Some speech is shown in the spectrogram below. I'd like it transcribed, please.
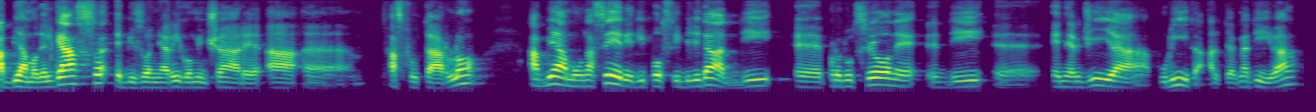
abbiamo del gas e bisogna ricominciare a, eh, a, sfruttarlo. Abbiamo una serie di possibilità di eh, produzione di eh, energia pulita alternativa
